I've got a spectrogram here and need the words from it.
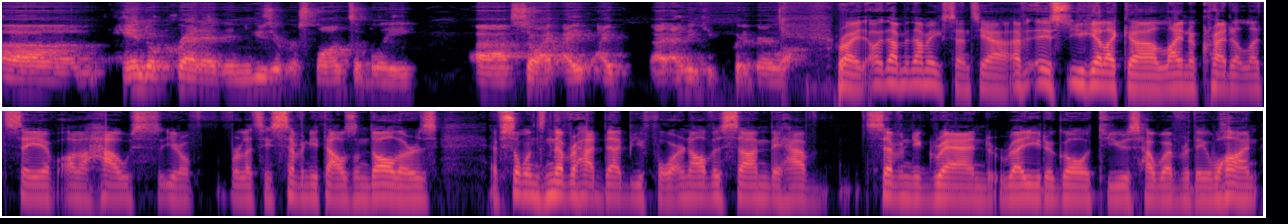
um, handle credit and use it responsibly. Uh, so I, I, I think you put it very well. Right. Oh, that, that makes sense. Yeah. If you get like a line of credit, let's say on a house, you know, for let's say seventy thousand dollars. If someone's never had that before, and all of a sudden they have 70 grand ready to go to use however they want.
